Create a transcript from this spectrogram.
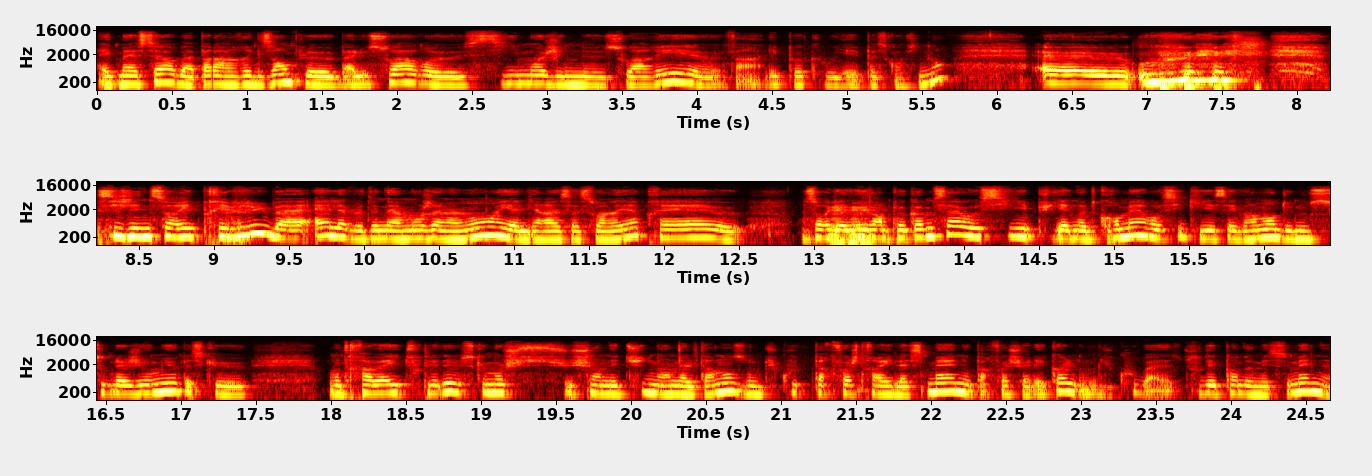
avec ma sœur, bah, par exemple, bah, le soir, euh, si moi j'ai une soirée, euh, enfin à l'époque où il n'y avait pas ce confinement, euh, si j'ai une soirée de prévue, bah, elle, elle va donner à manger à maman et elle ira à sa soirée après. Euh, on s'organise un peu comme ça aussi. Et puis il y a notre grand-mère aussi qui essaie vraiment de nous soulager au mieux parce que on travaille toutes les deux. Parce que moi je suis, je suis en études mais en alternance, donc du coup parfois je travaille la semaine ou parfois je suis à l'école, donc du coup bah, tout dépend de mes semaines.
